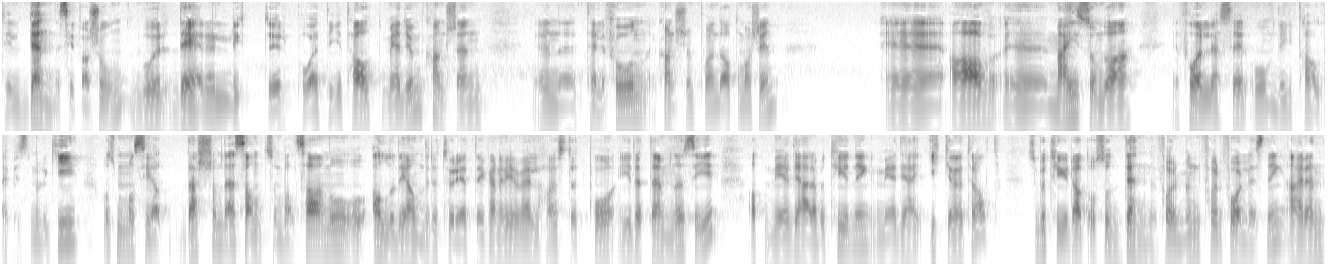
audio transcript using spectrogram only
til denne situasjonen, hvor dere lytter på et digitalt medium, kanskje en, en telefon, kanskje på en datamaskin, eh, av eh, meg som da foreleser om digital epistemologi. Og så må man si at dersom det er sant som Balsamo og alle de andre teoretikerne vi vel har støtt på i dette emnet, sier, at media er av betydning, media er ikke nøytralt, så betyr det at også denne formen for forelesning er en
